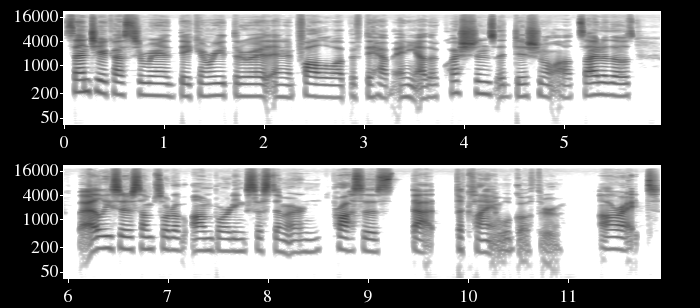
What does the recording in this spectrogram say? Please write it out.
send to your customer. They can read through it and follow up if they have any other questions additional outside of those. But at least there's some sort of onboarding system or process that the client will go through. All right.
